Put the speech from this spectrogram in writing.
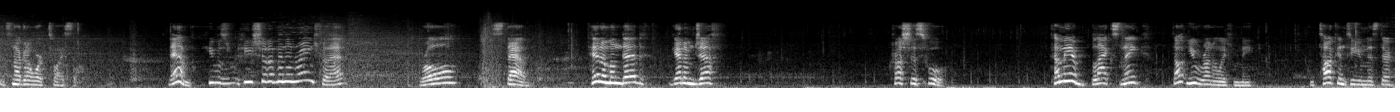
It's not gonna work twice though. Damn, he was he should have been in range for that. Roll, stab. Hit him, undead. Get him, Jeff. Crush this fool. Come here, Black Snake. Don't you run away from me. I'm talking to you, mister.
